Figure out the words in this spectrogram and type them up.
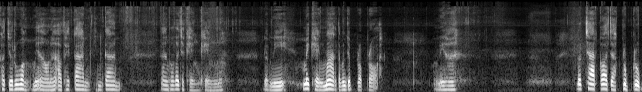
เขาจะร่วงไม่เอานะ เอาแค่ก้านกินก้านก้านเขาก็จะแข็งแข็งๆเนาะแบบนี้ไม่แข็งมากแต่มันจะเปราะๆแบบนี้ฮะรสชาติก็จะกรุบกรุบ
